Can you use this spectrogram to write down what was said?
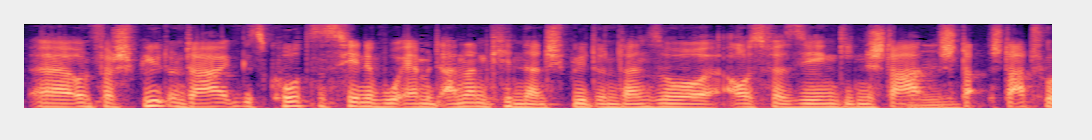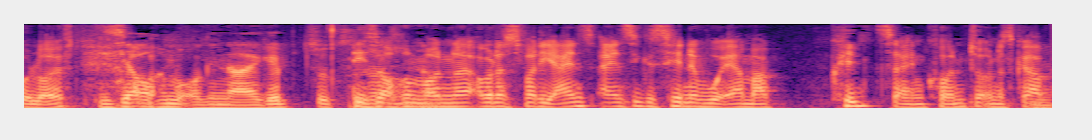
äh, und verspielt. Und da ist kurz eine Szene, wo er mit anderen Kindern spielt und dann so aus Versehen gegen eine Sta Mhm. Sta Statue läuft. Die es ja auch im Original gibt, sozusagen. Die ist auch immer, aber das war die einz- einzige Szene, wo er mal Kind sein konnte. Und es gab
